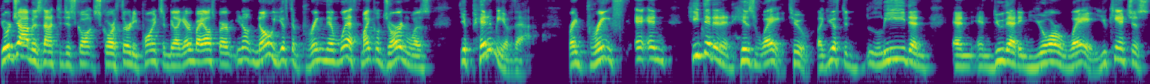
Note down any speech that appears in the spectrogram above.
Your job is not to just go out and score 30 points and be like everybody else, but you know, no, you have to bring them with. Michael Jordan was the epitome of that, right? Bring and he did it in his way too. Like you have to lead and and and do that in your way. You can't just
